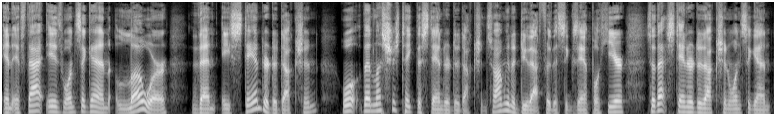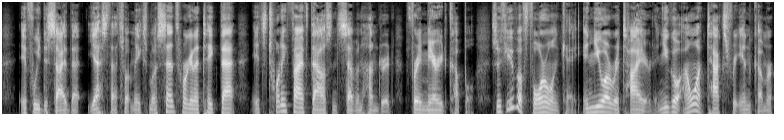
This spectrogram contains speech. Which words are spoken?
And if that is once again lower than a standard deduction, well, then let's just take the standard deduction. So I'm going to do that for this example here. So that standard deduction, once again, if we decide that, yes, that's what makes most sense, we're going to take that. It's 25,700 for a married couple. So if you have a 401k and you are retired and you go, I want tax free income, or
